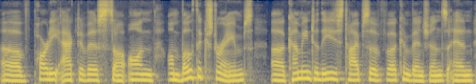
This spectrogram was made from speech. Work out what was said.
of party activists uh, on on both extremes uh, coming to these types of uh, conventions and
